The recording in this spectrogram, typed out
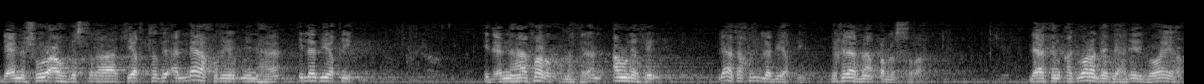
لأن شروعه بالصلاه يقتضي أن لا يخرج منها إلا بيقين. إذ أنها فرض مثلا أو نفل لا تخرج إلا بيقين بخلاف ما قبل الصلاة. لكن قد ورد في حديث هريرة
